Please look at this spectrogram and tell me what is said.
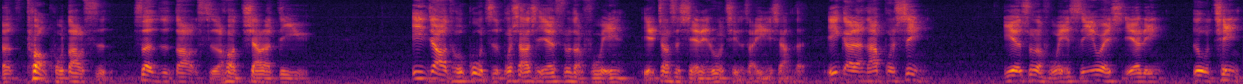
呃，痛苦到死，甚至到死后下了地狱。异教徒固执不相信耶稣的福音，也就是邪灵入侵所影响的。一个人他不信耶稣的福音，是因为邪灵入侵，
